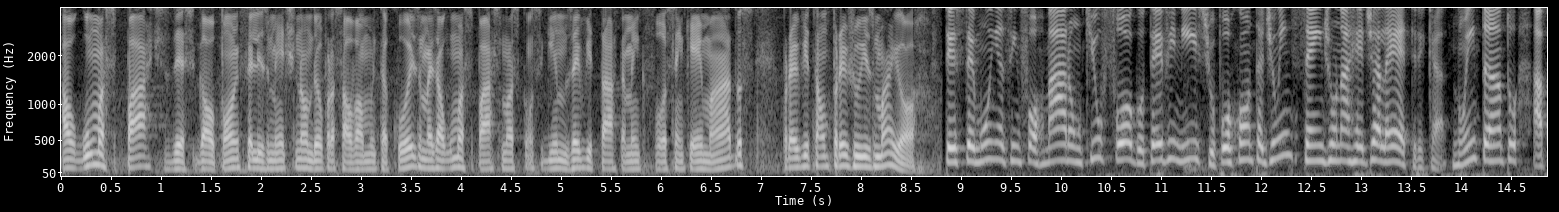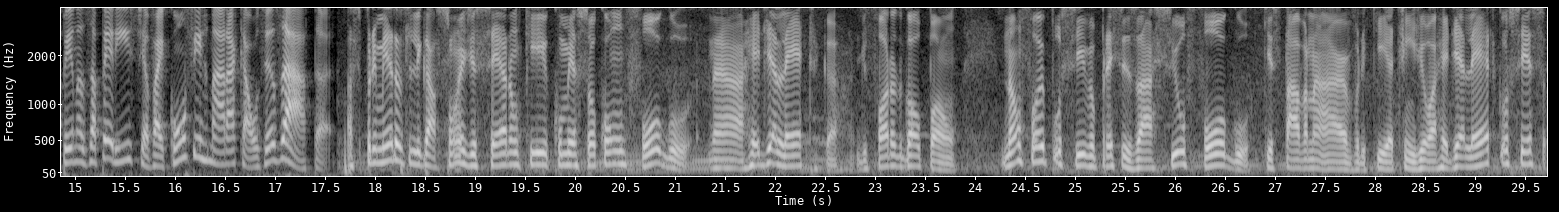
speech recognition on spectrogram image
algumas partes desse galpão, infelizmente não deu para salvar muita coisa, mas algumas partes nós conseguimos evitar também que fossem queimadas para evitar um prejuízo maior. Testemunhas informaram que o fogo teve início por conta de um incêndio na rede elétrica. No entanto, apenas a perícia vai confirmar a causa exata. As primeiras ligações disseram que começou com um fogo na rede elétrica de fora do galpão. Não foi possível precisar se o fogo que estava na árvore que atingiu a rede elétrica ou se esse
